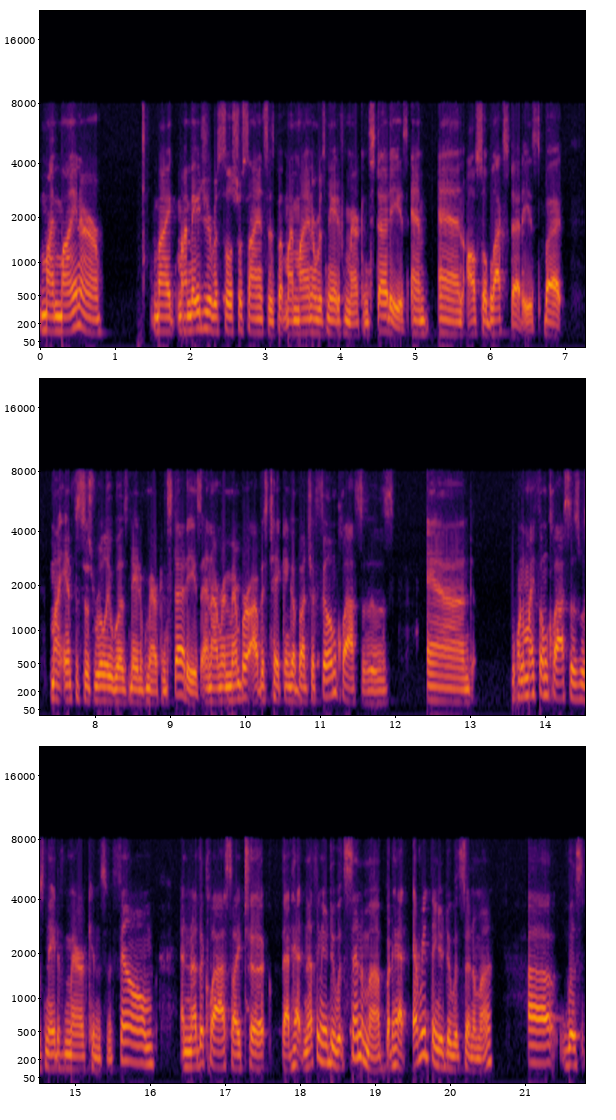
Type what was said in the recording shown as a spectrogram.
my minor, my my major was social sciences, but my minor was Native American studies and and also Black studies, but my emphasis really was Native American studies. And I remember I was taking a bunch of film classes, and one of my film classes was Native Americans in film. Another class I took that had nothing to do with cinema, but had everything to do with cinema, uh, was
